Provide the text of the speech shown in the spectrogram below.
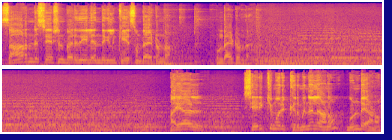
സാറിന്റെ സ്റ്റേഷൻ പരിധിയിൽ എന്തെങ്കിലും കേസ് ഉണ്ടായിട്ടുണ്ടോ? ഉണ്ടായിട്ടുണ്ട്. അയാൾ ശരിക്കും ഒരു ക്രിമിനലാണോ ഗുണ്ടയാണോ?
